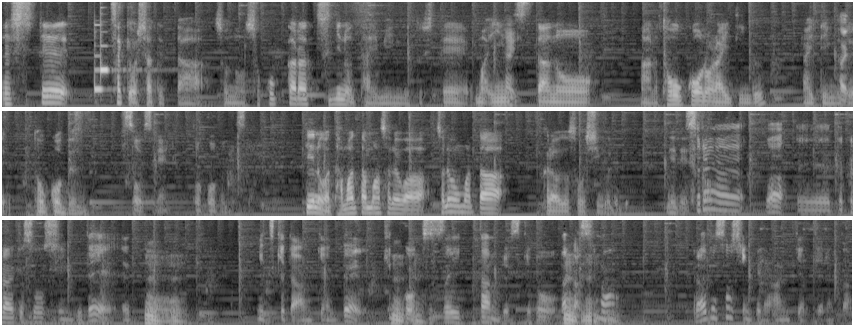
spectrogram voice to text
でして、さっきおっしゃってた、そのそこから次のタイミングとして、まあ、インスタの,、あの投稿のライティング、ライティングという、投稿文？っそうですね。投稿文ですね。ていうのがたまたまそれは、それもまたクラウドソーシングででですか？それは、えー、とクラウドソーシングで、えっとうんうん見つけた案件で結構続いたんですけど、うんうんなんかその、クラウドソーシングの案件ってなんかこ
